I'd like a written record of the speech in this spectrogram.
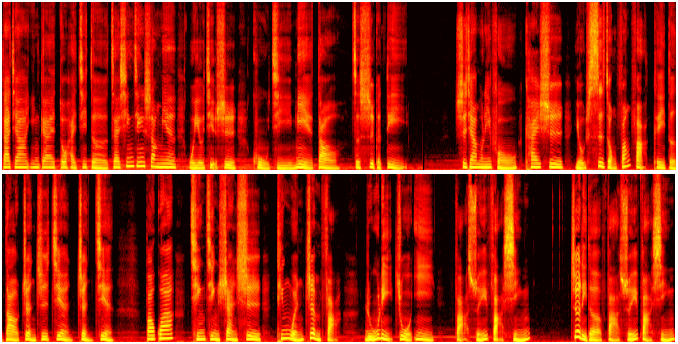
大家应该都还记得，在《心经》上面，我有解释苦集灭道这四个地。释迦牟尼佛开示有四种方法可以得到正知见、正见，包括亲近善事、听闻正法、如理作意、法随法行。这里的法随法行，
